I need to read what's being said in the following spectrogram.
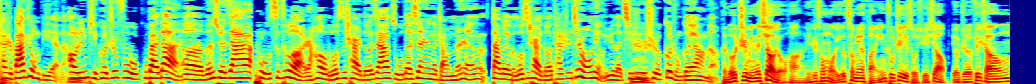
他是八证毕业的。奥林匹克之父顾拜旦，呃，文学家普鲁斯特，然后罗斯柴尔德家族的现任的掌门人大卫罗斯柴尔德，他是金融领域的，其实是各种各样的很多知名的校友哈，也是从某一个侧面反映出这一所学校有着非常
